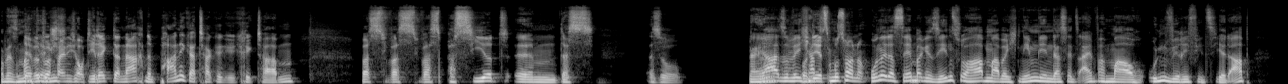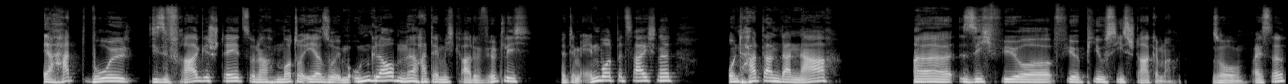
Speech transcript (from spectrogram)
Aber das macht er wird wahrscheinlich auch direkt danach eine Panikattacke gekriegt haben. Was, was, was passiert, ähm, das, also naja, also ich jetzt muss man ohne das selber gesehen zu haben, aber ich nehme den das jetzt einfach mal auch unverifiziert ab er hat wohl diese Frage gestellt, so nach dem Motto eher so im Unglauben, ne? hat er mich gerade wirklich mit dem N-Wort bezeichnet und hat dann danach äh, sich für, für POCs stark gemacht. So, weißt du?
